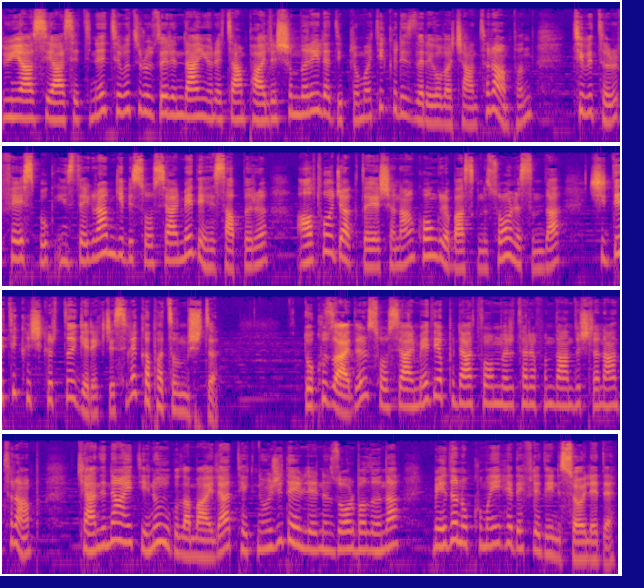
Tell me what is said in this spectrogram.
Dünya siyasetini Twitter üzerinden yöneten paylaşımlarıyla diplomatik krizlere yol açan Trump'ın Twitter, Facebook, Instagram gibi sosyal medya hesapları 6 Ocak'ta yaşanan kongre baskını sonrasında şiddeti kışkırttığı gerekçesiyle kapatılmıştı. 9 aydır sosyal medya platformları tarafından dışlanan Trump, kendine ait yeni uygulamayla teknoloji devlerinin zorbalığına meydan okumayı hedeflediğini söyledi.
